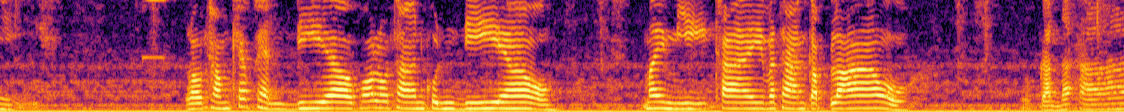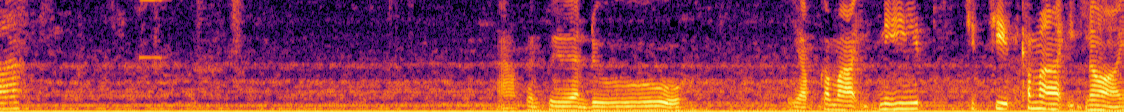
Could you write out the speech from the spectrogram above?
นี่เราทำแค่แผ่นเดียว เพราะเราทานคนเดียว ไม่มีใครมาทานกับเราดูกันนะคะ อ่าเพื่อนๆดูขยับเข้ามาอีกนิด ชิดๆเข้ามาอีกหน่อย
